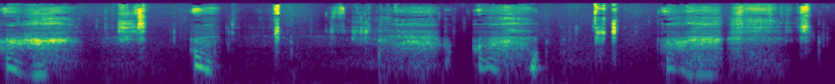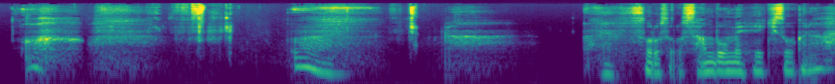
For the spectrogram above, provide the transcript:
ああ。うん。そろそろ3本目平気そうかな。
